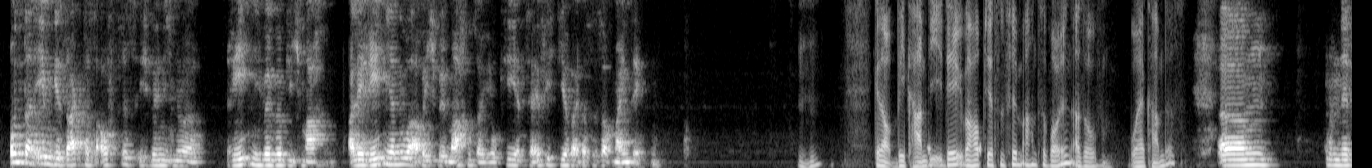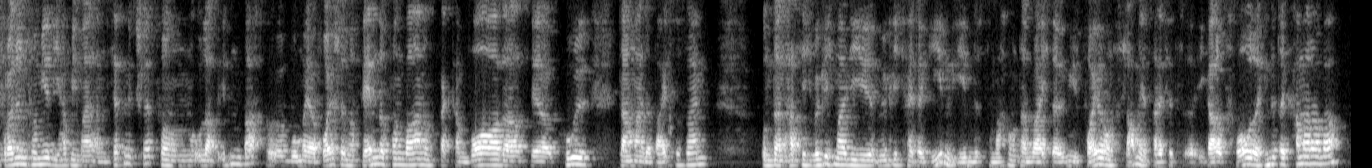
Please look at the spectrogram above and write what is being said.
und dann eben gesagt, pass auf, Chris, ich will nicht nur reden, ich will wirklich machen. Alle reden ja nur, aber ich will machen. Sage ich, okay, jetzt helfe ich dir, weil das ist auch mein Denken. Mhm. Genau, wie kam die Idee überhaupt jetzt einen Film machen zu wollen? Also woher kam das? Ähm, eine Freundin von mir, die hat mich mal an Set mitgeschleppt von Olaf Iddenbach, äh, wo wir ja vorher schon mal Fan davon waren und gesagt haben, boah, das wäre cool, da mal dabei zu sein. Und dann hat sich wirklich mal die Möglichkeit ergeben, eben das zu machen. Und dann war ich da irgendwie Feuer und Flamme, das heißt jetzt, äh, egal ob es vor oder hinter der Kamera war.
